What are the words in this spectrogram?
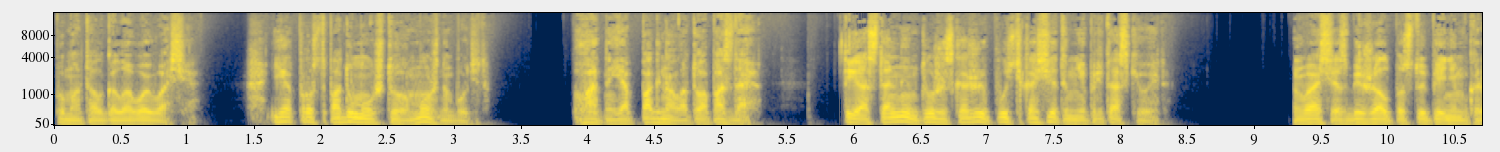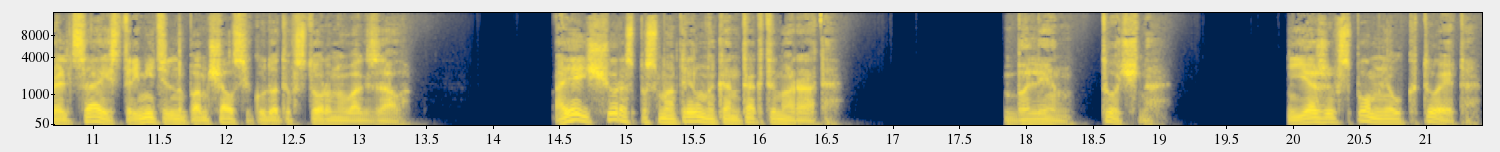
помотал головой Вася. Я просто подумал, что можно будет. Ладно, я погнал, а то опоздаю. Ты остальным тоже скажи, пусть кассеты мне притаскивает. Вася сбежал по ступеням крыльца и стремительно помчался куда-то в сторону вокзала. А я еще раз посмотрел на контакты Марата. Блин, точно. Я же вспомнил, кто это.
